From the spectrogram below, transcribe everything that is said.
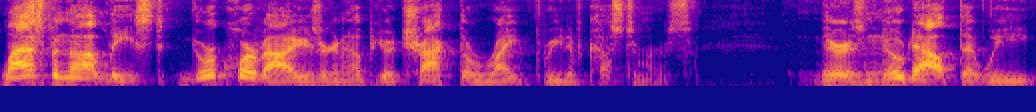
Last but not least, your core values are going to help you attract the right breed of customers. There is no doubt that we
